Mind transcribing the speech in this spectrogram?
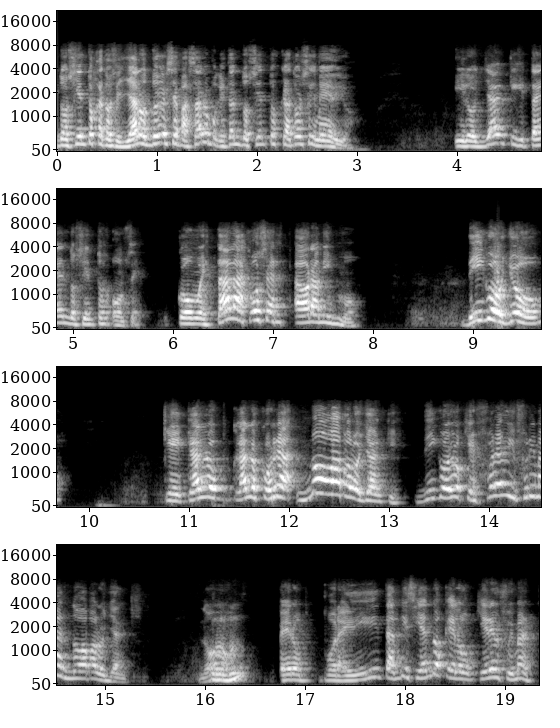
214. Eh, ya los Dodgers se pasaron porque están 214 y medio. Y los Yankees están en 211. Como está la cosa ahora mismo, digo yo que Carlos, Carlos Correa no va para los Yankees. Digo yo que Freddy Freeman no va para los Yankees. No, pero por ahí están diciendo que lo quieren firmar.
